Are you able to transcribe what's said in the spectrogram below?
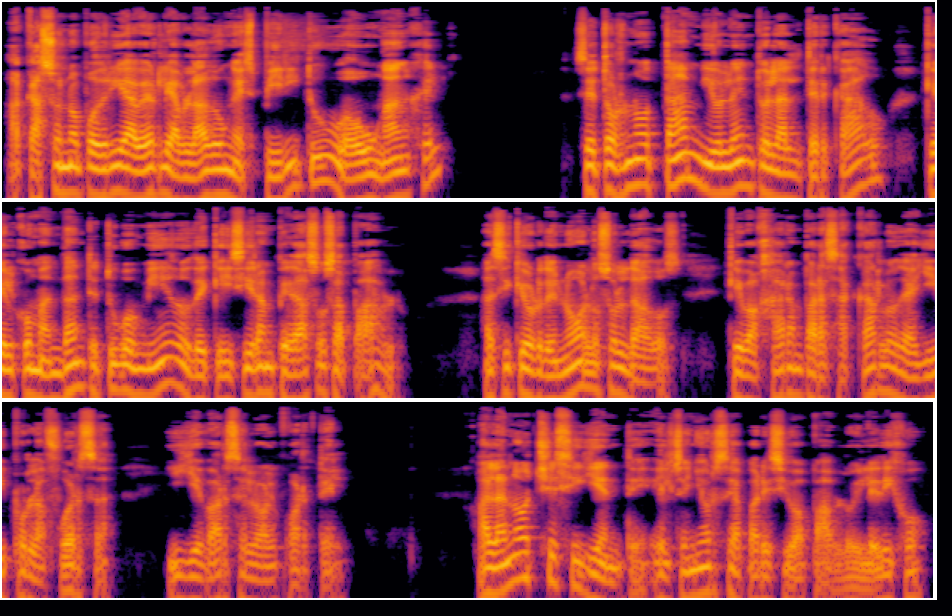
¿Acaso no podría haberle hablado un espíritu o un ángel? Se tornó tan violento el altercado que el comandante tuvo miedo de que hicieran pedazos a Pablo, así que ordenó a los soldados que bajaran para sacarlo de allí por la fuerza y llevárselo al cuartel. A la noche siguiente el Señor se apareció a Pablo y le dijo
